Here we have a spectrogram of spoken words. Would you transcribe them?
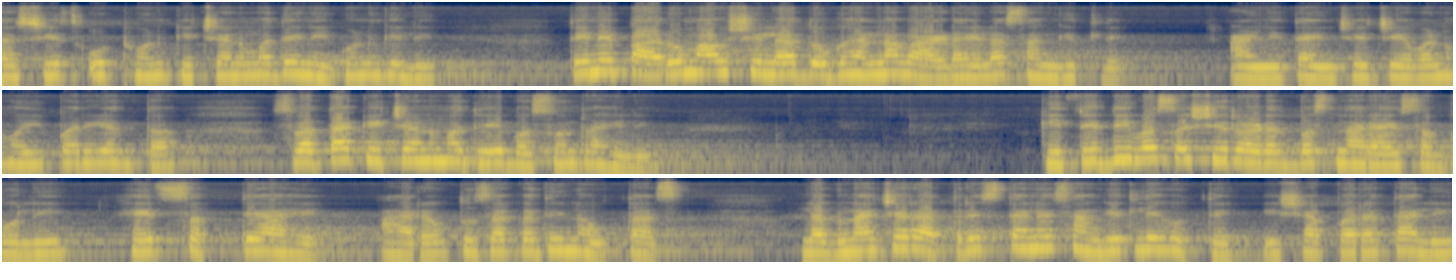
तशीच उठून किचनमध्ये निघून गेली. तिने पारू मावशीला दोघांना वाढायला सांगितले आणि त्यांचे जेवण होईपर्यंत स्वतः किचनमध्ये बसून राहिली. किती दिवस अशी रडत बसणार आहे सबोली हेच सत्य आहे. आरव तुझा कधी नव्हताच. लग्नाच्या रात्रीच त्याने सांगितले होते. ईशा परत आली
